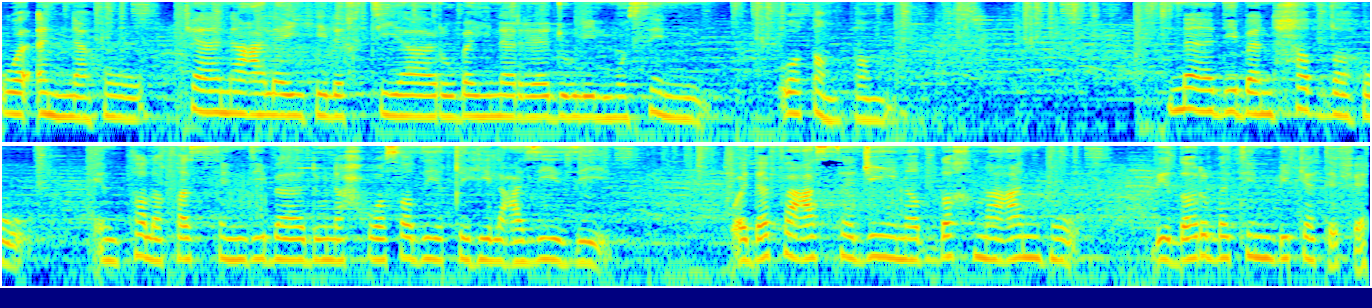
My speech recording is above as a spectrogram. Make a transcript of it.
وأنه كان عليه الاختيار بين الرجل المسن وطمطم. نادبا حظه انطلق السندباد نحو صديقه العزيز ودفع السجين الضخم عنه بضربة بكتفه.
